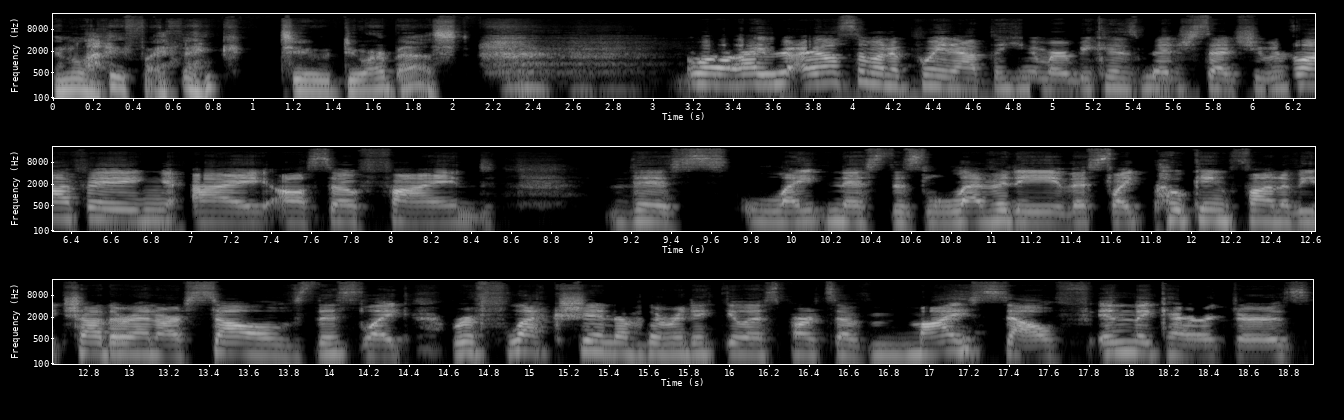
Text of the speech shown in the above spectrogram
in life. I think to do our best. Well, I, I also want to point out the humor because Midge said she was laughing. I also find this lightness, this levity, this like poking fun of each other and ourselves, this like reflection of the ridiculous parts of myself in the characters,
